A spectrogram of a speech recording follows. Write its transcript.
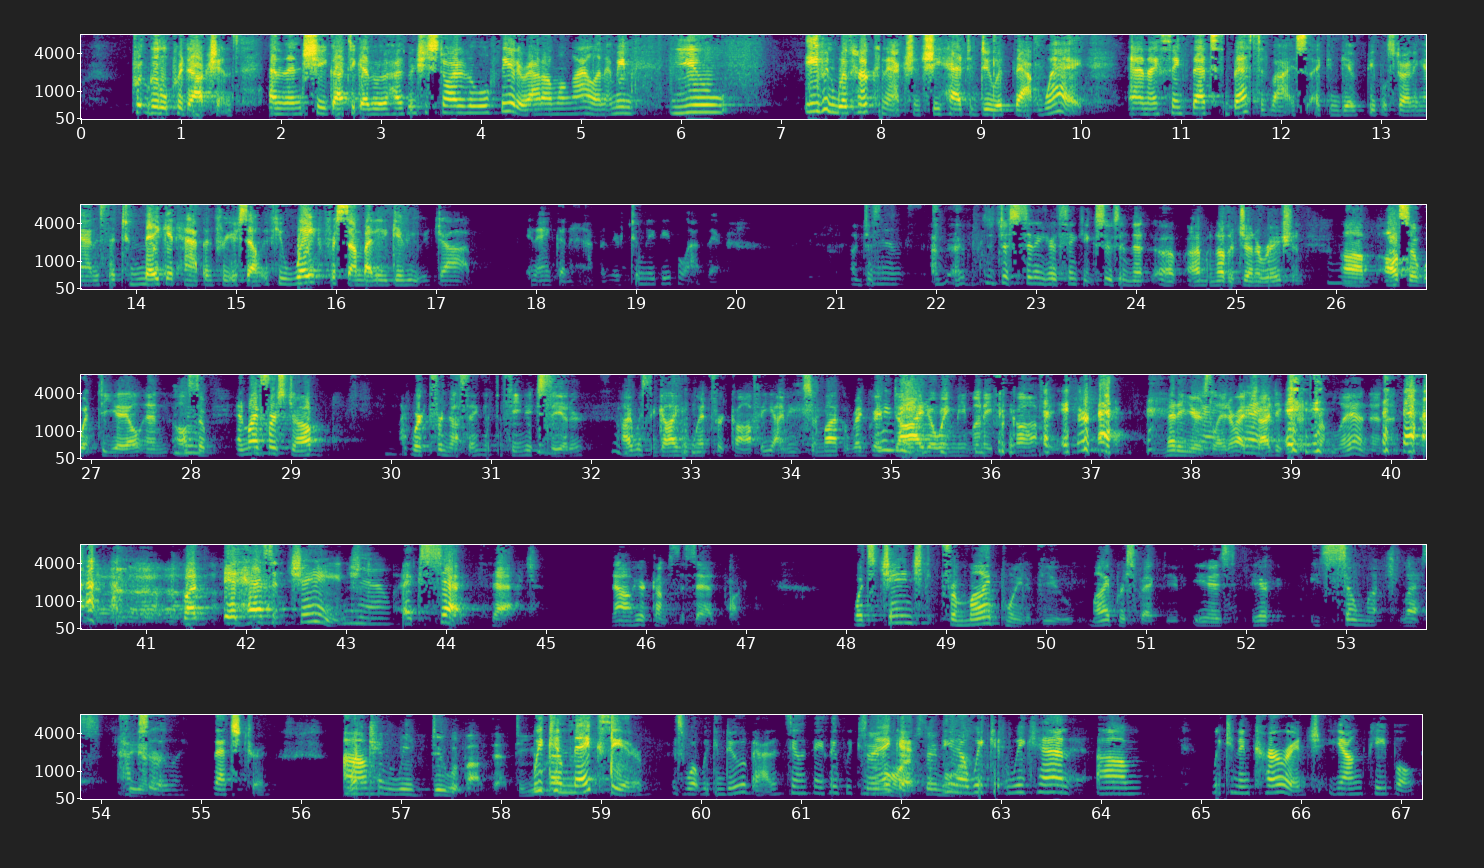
Little productions, and then she got together with her husband. She started a little theater out on Long Island. I mean, you, even with her connection, she had to do it that way. And I think that's the best advice I can give people starting out is that to make it happen for yourself. If you wait for somebody to give you a job, it ain't going to happen. There's too many people out there. I'm just, I'm, I'm, just sitting here thinking, Susan, that uh, I'm another generation. Mm-hmm. Um, also went to Yale, and mm-hmm. also, and my first job, I worked for nothing at the Phoenix Theater. I was the guy who went for coffee. I mean, Sir Michael Redgrave died owing me money for coffee. right. Many years right. later, I right. tried to get it from Lynn, and, but it hasn't changed, no. except that. Now, here comes the sad part. What's changed from my point of view, my perspective, is there is so much less theater. Absolutely. That's true. What Um, can we do about that? Do you we can make theater is what we can do about it. It's the only thing I think we can Say make more, it. You know, we can we can um, we can encourage young people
